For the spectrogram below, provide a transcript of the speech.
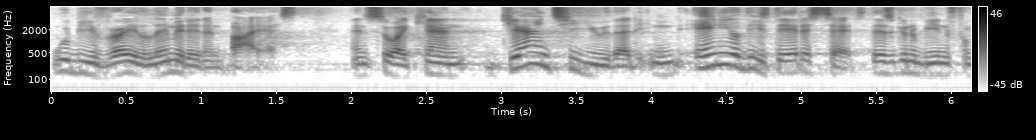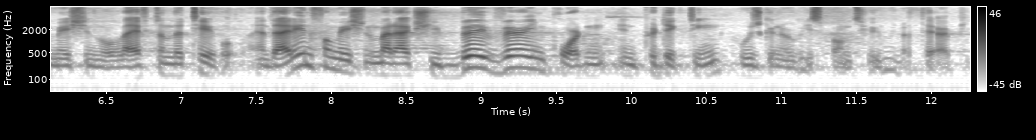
will be very limited and biased. And so I can guarantee you that in any of these data sets, there's going to be information left on the table. And that information might actually be very important in predicting who's going to respond to immunotherapy.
